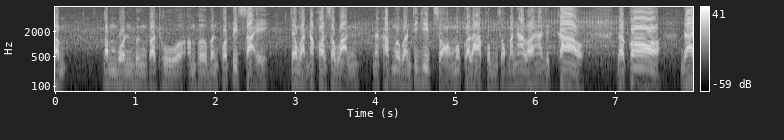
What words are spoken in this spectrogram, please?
ตำตำบลบึงปะทูอำเภอบรรพตพิสัย จังหวัดนครสวรรค์นะครับเมื่อวันที่ 22 มกราคม 2559 แล้วก็ได้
